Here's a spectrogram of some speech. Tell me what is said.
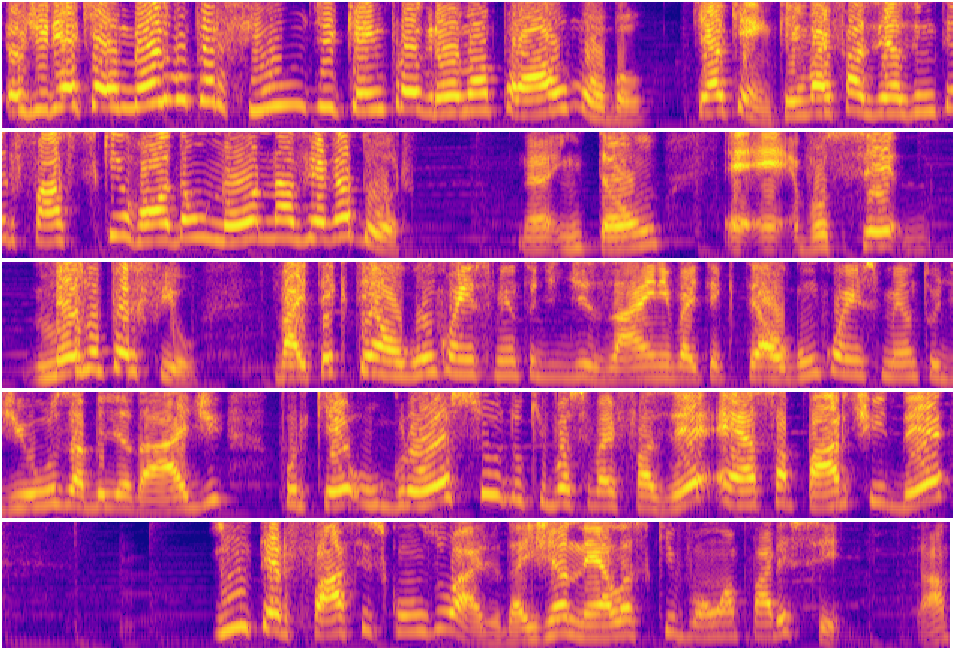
Eu diria que é o mesmo perfil de quem programa para o mobile, que é quem? Quem vai fazer as interfaces que rodam no navegador. Né? Então, é, é, você, mesmo perfil. vai ter que ter algum conhecimento de design, vai ter que ter algum conhecimento de usabilidade, porque o grosso do que você vai fazer é essa parte de interfaces com o usuário, das janelas que vão aparecer. Tá?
